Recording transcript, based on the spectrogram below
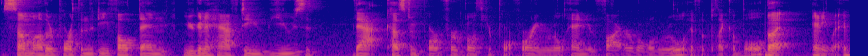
some other port than the default, then you're going to have to use that custom port for both your port forwarding rule and your firewall rule, if applicable. But anyway,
